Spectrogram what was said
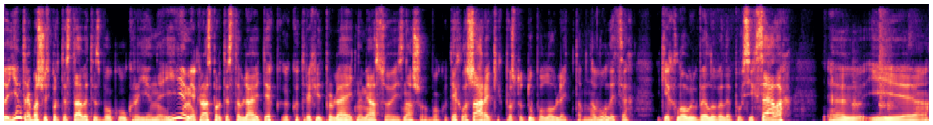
то їм треба щось протиставити з боку України. І їм якраз протиставляють тих, котрих відправляють на м'ясо із нашого боку. Тих лошар, яких просто тупо ловлять там на вулицях, яких виловили по всіх селах. е, І е,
